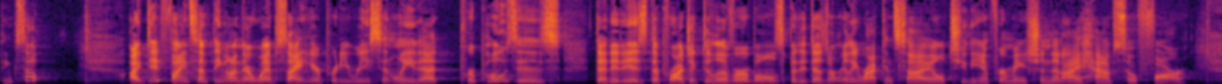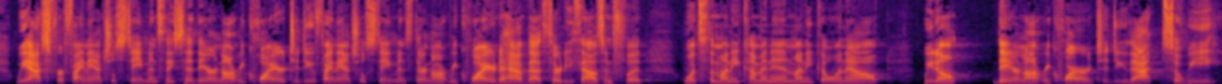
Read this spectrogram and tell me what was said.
think so. I did find something on their website here pretty recently that proposes that it is the project deliverables, but it doesn't really reconcile to the information that I have so far. We asked for financial statements. They said they are not required to do financial statements. They're not required to have that 30,000 foot What's the money coming in, money going out? We don't, they are not required to do that. So we,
